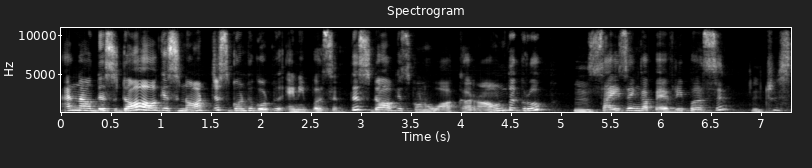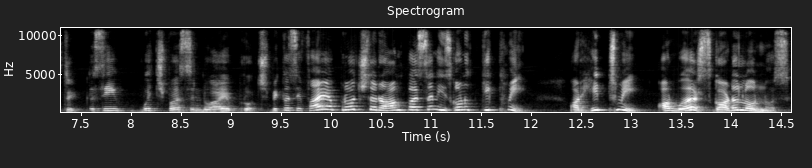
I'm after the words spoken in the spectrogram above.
And now this dog is not just going to go to any person. This dog is going to walk around the group, hmm. sizing up every person Interesting. to see which person do I approach. Because if I approach the wrong person, he's going to kick me or hit me or worse, God alone knows.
